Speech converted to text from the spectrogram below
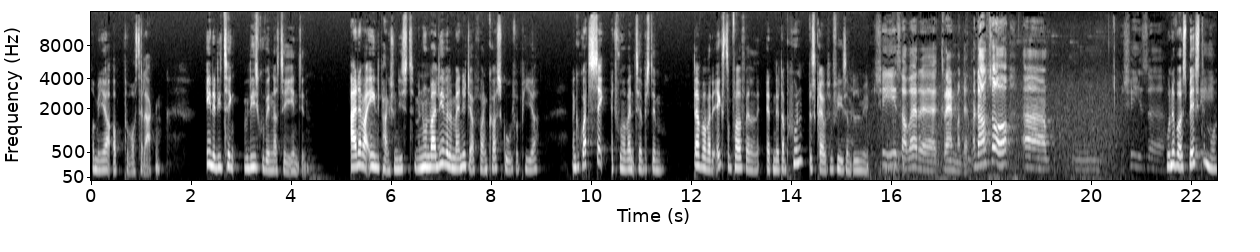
og mere op på vores tallerken. En af de ting, vi lige skulle vende os til i Indien. Ejda var egentlig pensionist, men hun var alligevel manager for en kostskole for piger. Man kunne godt se, at hun var vant til at bestemme. Derfor var det ekstra påfaldende, at netop hun beskrev Sofie som ydmyg. She is our uh, grandmother. And also, uh, mm, she is uh, Hun er vores bedstemor.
